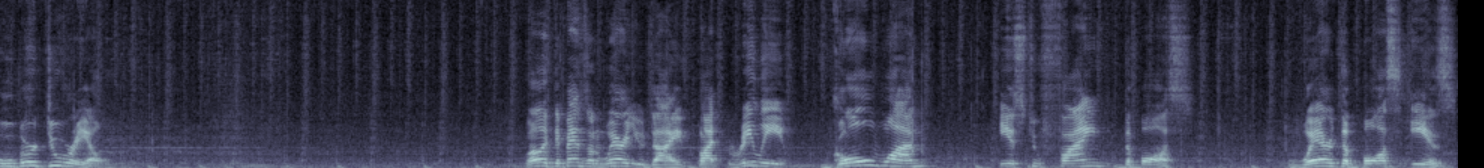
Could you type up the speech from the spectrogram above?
Uber Duriel. Well, it depends on where you die, but really, goal one is to find the boss. Where the boss is.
